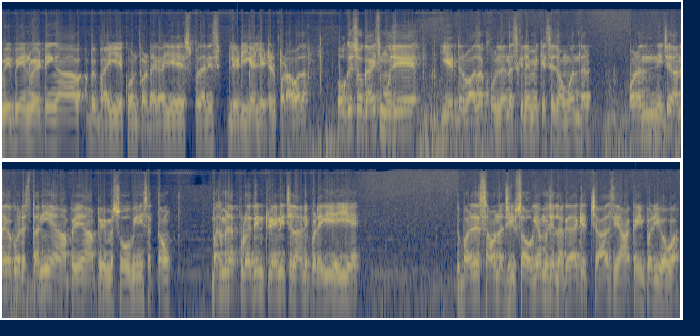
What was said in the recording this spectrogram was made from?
वी बेन वेटिंग अबे भाई ये कौन पढ़ेगा? ये पता नहीं लेडी का लेटर पड़ा हुआ था। ओके सो गाइस मुझे ये दरवाज़ा खोलना है ना, इसके लिए मैं कैसे जाऊँगा अंदर? और नीचे जाने का कोई रास्ता नहीं है यहाँ पे यहाँ पे मैं सो भी नहीं सकता हूँ। बस मुझे पूरे दिन ट्रेन ही चलानी पड़ेगी, यही है। दोबारा से साउंड अजीब सा हो गया, मुझे लग रहा है कि चार्ल्स यहाँ कहीं पर ही होगा।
